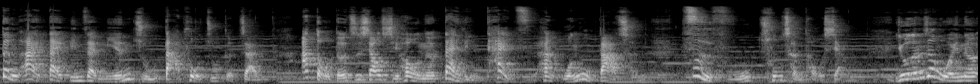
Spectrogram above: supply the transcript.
邓艾带兵在绵竹大破诸葛瞻。阿斗得知消息后呢，带领太子和文武大臣自服出城投降。有人认为呢，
